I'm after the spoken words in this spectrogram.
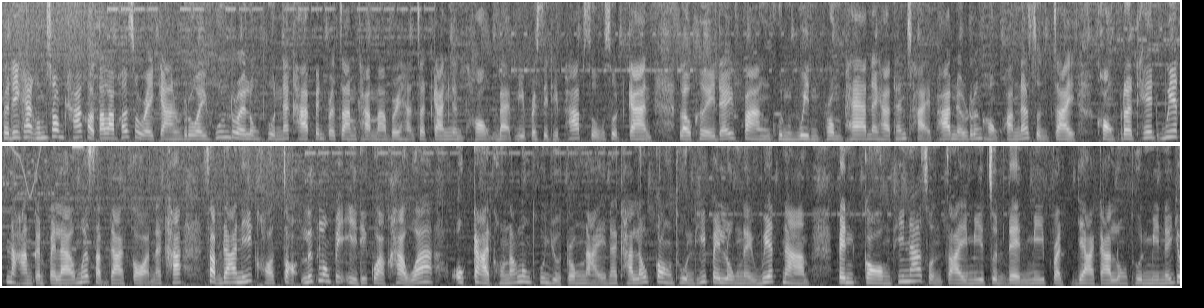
สวัสดีค่ะคุณผู้ชมคะขอต้อนรับเข้าสู่รายการรวยหุ้นรวยลงทุนนะคะ เป็นประจำค่ะมาบริหารจัดการเงินทองแบบมีประสิทธิภาพสูงสุดกัน เราเคยได้ฟังคุณวินพรมแพทย์นะคะ ท่านฉายภาพในเรื่องของความน่าสนใจของประเทศเวียดนามกันไปแล้วเมื่อสัปดาห์ก่อนนะคะ สัปดาห์นี้ขอเจาะลึกลงไปอีกดีกว่าค่ะว่าโอกาสของนักลงทุนอยู่ตรงไหนนะคะ แล้วกองทุนที่ไปลงในเวียดนาม เป็นกองที่น่าสนใจมีจุดเด่น มีปรัชญาการลงทุนมีนโย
